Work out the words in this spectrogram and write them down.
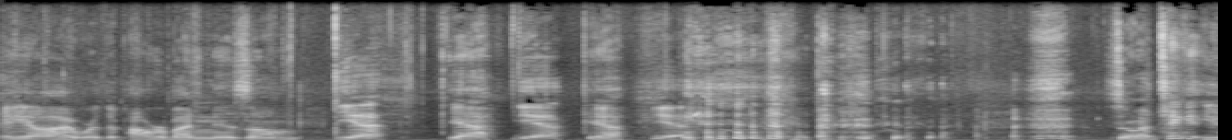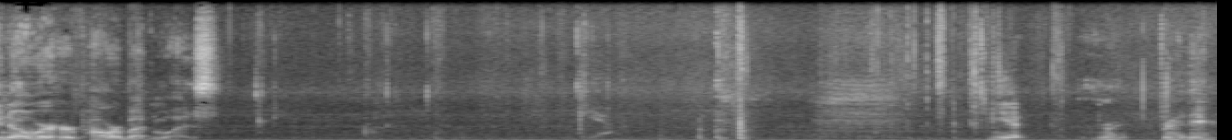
AI where the power button is um. yeah, Yeah, yeah, yeah. yeah. So I take it you know where her power button was. Yeah. Yep. Right. Right there.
